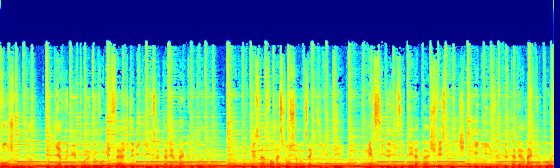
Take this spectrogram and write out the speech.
Bonjour et bienvenue pour le nouveau message de l'église Le Tabernacle Beaune. Pour plus d'informations sur nos activités, merci de visiter la page Facebook Église Le Tabernacle Beaune.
